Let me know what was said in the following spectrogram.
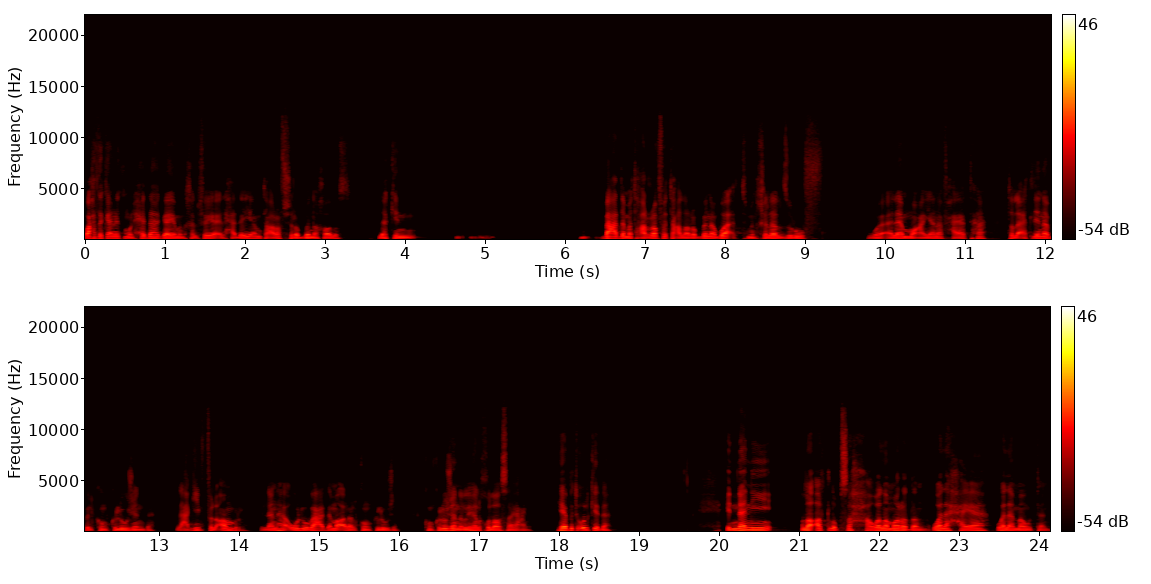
واحدة كانت ملحدة جاية من خلفية إلحادية متعرفش ربنا خالص. لكن بعد ما اتعرفت على ربنا بوقت من خلال ظروف وآلام معينة في حياتها طلعت لنا بال conclusion ده. العجيب في الأمر اللي أنا هقوله بعد ما أقرأ ال conclusion ال conclusion اللي هي الخلاصة يعني. هي بتقول كده إنني لا أطلب صحة ولا مرضا ولا حياة ولا موتا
